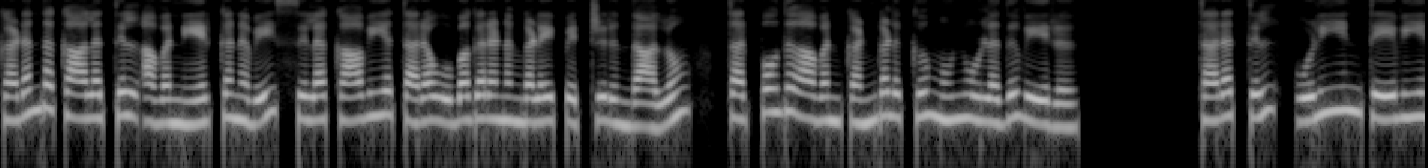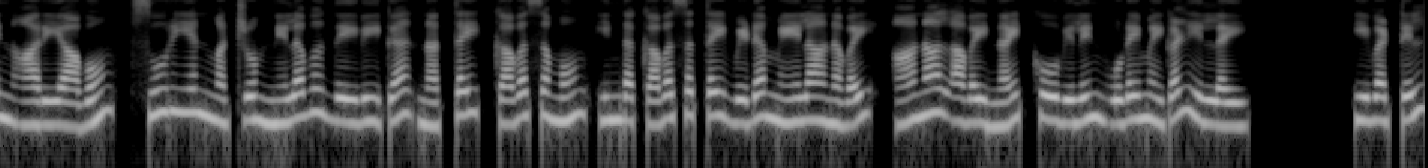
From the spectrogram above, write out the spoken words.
கடந்த காலத்தில் அவன் ஏற்கனவே சில காவிய தர உபகரணங்களை பெற்றிருந்தாலும் தற்போது அவன் கண்களுக்கு முன் உள்ளது வேறு. தரத்தில் ஒளியின் தேவியின் ஆரியாவும் சூரியன் மற்றும் நிலவு தெய்வீக நத்தை கவசமும் இந்த கவசத்தை விட மேலானவை ஆனால் அவை நைட் கோவிலின் உடைமைகள் இல்லை. இவற்றில்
